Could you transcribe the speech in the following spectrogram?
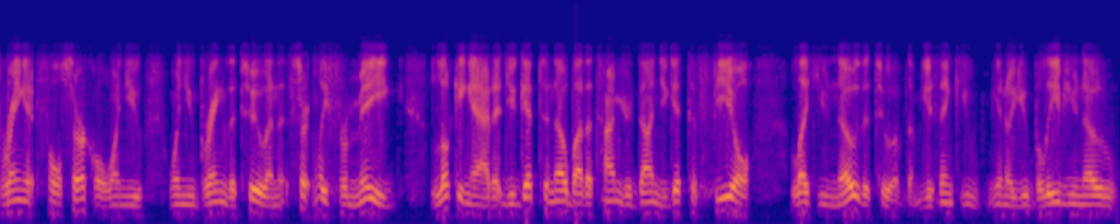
bring it full circle when you when you bring the two. And certainly for me looking at it you get to know by the time you're done you get to feel like you know the two of them. You think you you know you believe you know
